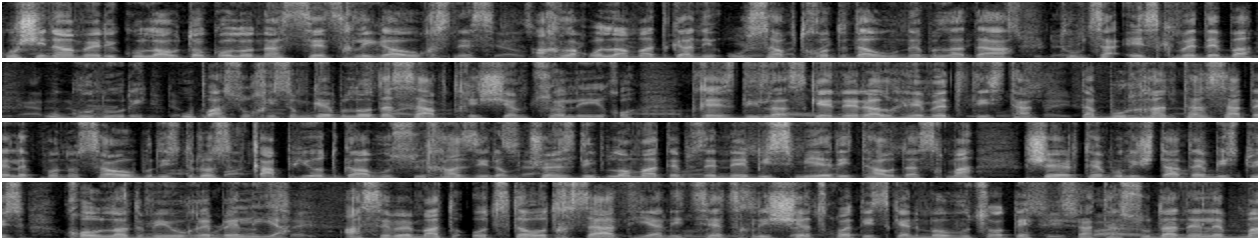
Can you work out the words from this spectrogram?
გუშინ ამერიკულ ავტოკოლონას ცეცხლი გაუხსნეს. ახლა ყველა მათგანი უსაფრთხოდ და უნებლადაა, თუმცა ეს ქმედება უგუნური, უპასუხისმგებლო და საფრთხის შემცველი იყო. დღეს დილას გენერალ ჰემეტტისთან და ბურჰანთან სატელეფონო საუბრის დროს კაფიოდ გავუსვი ხაზი, რომ ჩვენს დიპლომატებზე ნებისმიერი თავდასხმა შეერთებული შტატებისთვის ყოვლად მიუღებელია. ასევე მათ 24 საათიანი ცეცხლის შეწყვეტისკენ მოვუწოდე, რათა სუდანელებმა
